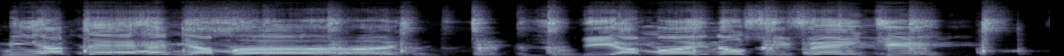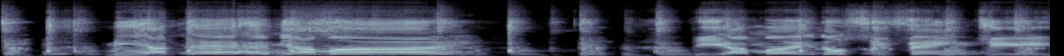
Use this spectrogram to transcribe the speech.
Minha terra é minha mãe. E a mãe não se vende. Minha terra é minha mãe. E a mãe não se vende.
